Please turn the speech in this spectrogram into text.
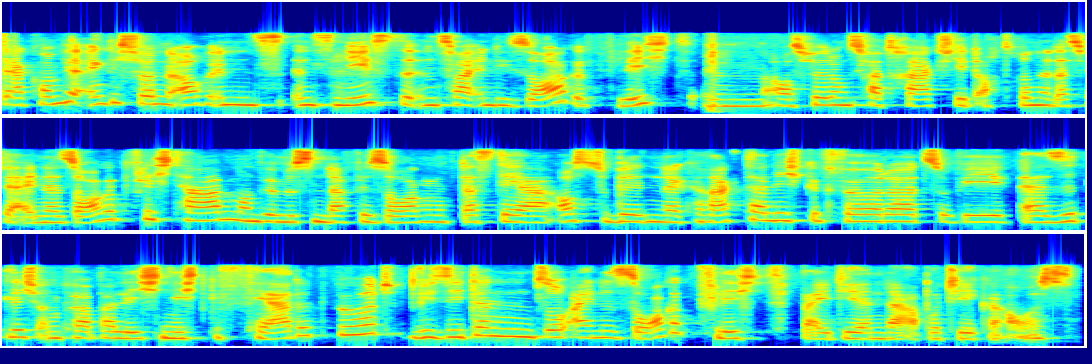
da kommen wir eigentlich schon auch ins, ins nächste, und zwar in die Sorgepflicht. Im Ausbildungsvertrag steht auch drin, dass wir eine Sorgepflicht haben und wir müssen dafür sorgen, dass der Auszubildende charakterlich gefördert sowie äh, sittlich und körperlich nicht gefährdet wird. Wie sieht denn so eine Sorgepflicht bei dir in der Apotheke aus?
